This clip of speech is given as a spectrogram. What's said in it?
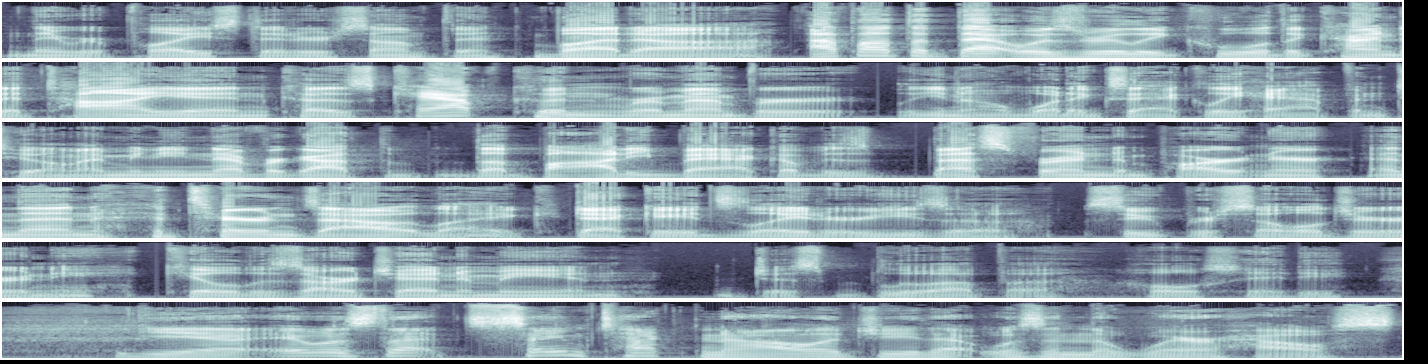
they replaced it or something. But uh, I thought that that was really cool to kind of tie in because Cap couldn't remember, you know, what exactly happened to him. I mean, he never got the, the body back of his best friend and partner. And then it turns out, like, decades later, he's a super soldier and he killed his arch enemy and just blew up a whole city. Yeah, it was that same technology that was in the warehouse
